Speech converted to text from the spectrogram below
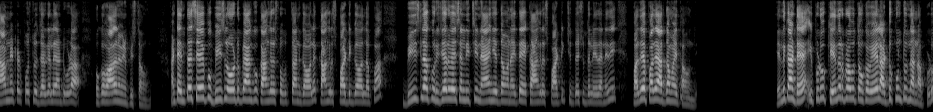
నామినేటెడ్ పోస్టులు జరగలేదంటూ కూడా ఒక వాదన వినిపిస్తూ ఉంది. అంటే ఎంతసేపు బీసీల ఓటు బ్యాంకు కాంగ్రెస్ ప్రభుత్వానికి కావాలి కాంగ్రెస్ పార్టీకి కావాలి తప్ప బీచ్లకు రిజర్వేషన్లు ఇచ్చి న్యాయం చేద్దామని అయితే కాంగ్రెస్ పార్టీకి చిత్తశుద్ధ లేదనేది పదే పదే అర్థమవుతూ ఉంది. ఎందుకంటే ఇప్పుడు కేంద్ర ప్రభుత్వం ఒకవేళ అడ్డుకుంటుంది అన్నప్పుడు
